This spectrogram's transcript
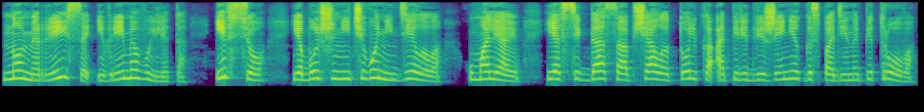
номер рейса и время вылета. И все, я больше ничего не делала. Умоляю, я всегда сообщала только о передвижениях господина Петрова.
